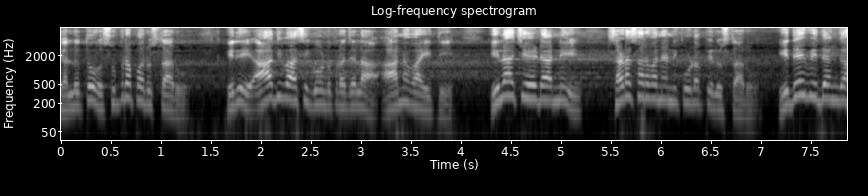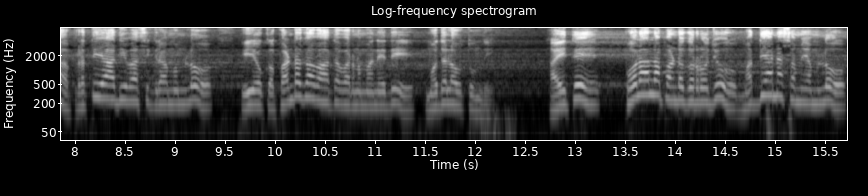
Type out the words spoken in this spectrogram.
చల్లుతూ శుభ్రపరుస్తారు. ఇది ఆదివాసి గోండు ప్రజల ఆనవాయితీ. ఇలా చేయడాన్ని సడసర్వనని కూడా పిలుస్తారు. ఇదే విధంగా ప్రతి ఆదివాసి గ్రామంలో ఈ యొక్క పండగ వాతావరణం అనేది మొదలవుతుంది. అయితే పొలాల పండుగ రోజు మధ్యాహ్న సమయంలో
